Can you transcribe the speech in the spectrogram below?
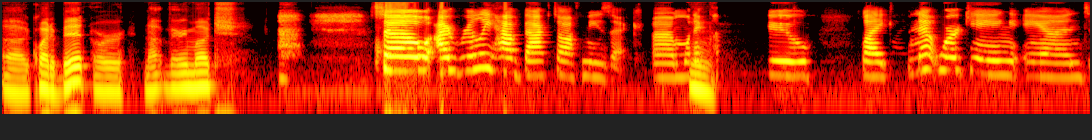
uh, quite a bit or not very much? So I really have backed off music um, when mm. it hmm. comes to like networking and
